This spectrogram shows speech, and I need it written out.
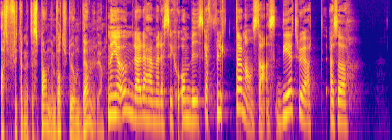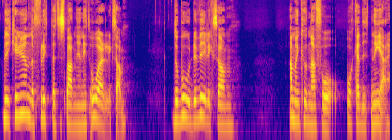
att flytta ner till Spanien. Vad tror du om den idén? Men jag undrar det här med restriktion, om vi ska flytta någonstans. Det tror jag att, alltså, vi kan ju ändå flytta till Spanien i ett år liksom. Då borde vi liksom, ja men kunna få åka dit ner.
